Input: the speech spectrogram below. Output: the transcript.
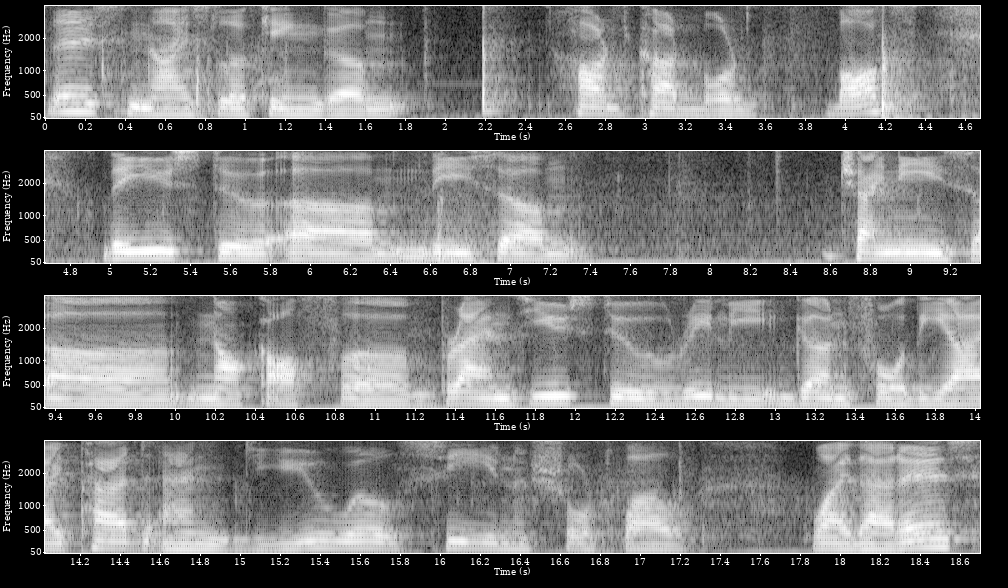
this nice looking um, hard cardboard box. They used to, um, these um, Chinese uh, knockoff uh, brands used to really gun for the iPad and you will see in a short while why that is.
